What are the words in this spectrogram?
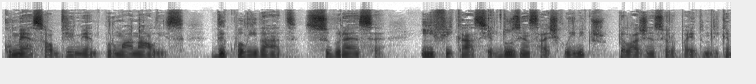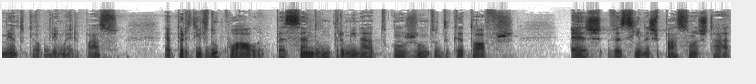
Começa, obviamente, por uma análise de qualidade, segurança e eficácia dos ensaios clínicos pela Agência Europeia do Medicamento, que é o primeiro passo, a partir do qual, passando um determinado conjunto de cut-offs, as vacinas passam a estar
